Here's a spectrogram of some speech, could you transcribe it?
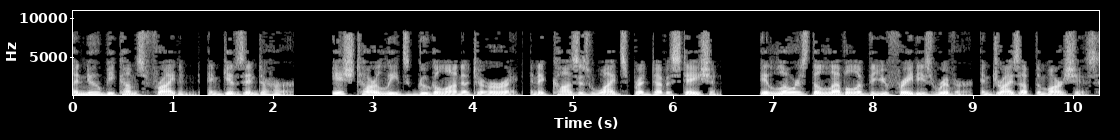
Anu becomes frightened, and gives in to her. Ishtar leads Gugalanna to Uruk, and it causes widespread devastation. It lowers the level of the Euphrates River, and dries up the marshes.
